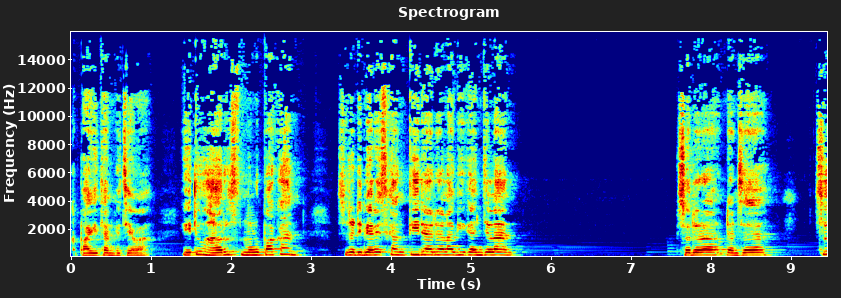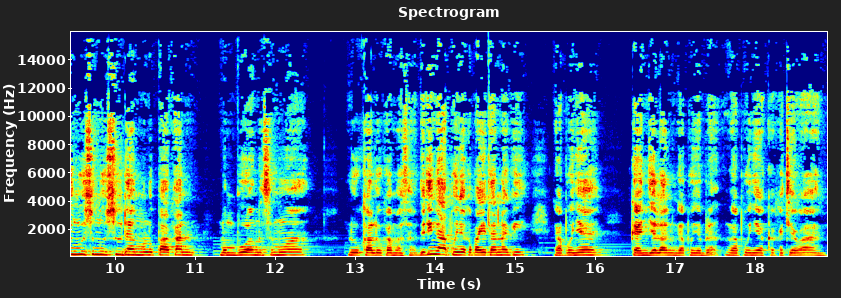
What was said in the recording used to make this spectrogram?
kepahitan, kecewa. Itu harus melupakan. Sudah dibereskan, tidak ada lagi ganjelan. Saudara dan saya sungguh-sungguh sudah melupakan, membuang semua luka-luka masa. Jadi nggak punya kepahitan lagi, nggak punya ganjelan, nggak punya nggak punya kekecewaan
